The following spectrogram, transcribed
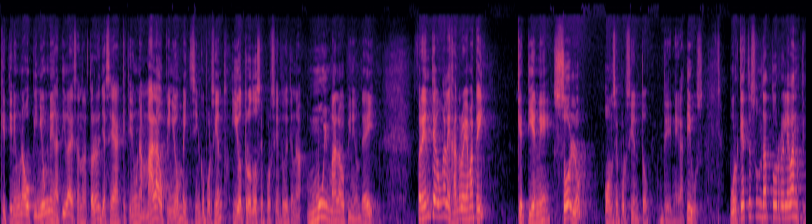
que tienen una opinión negativa de Sandra Torres, ya sea que tienen una mala opinión, 25%, y otro 12% que tiene una muy mala opinión de ella. Frente a un Alejandro Yamatei que tiene solo 11% de negativos. ¿Por qué este es un dato relevante?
